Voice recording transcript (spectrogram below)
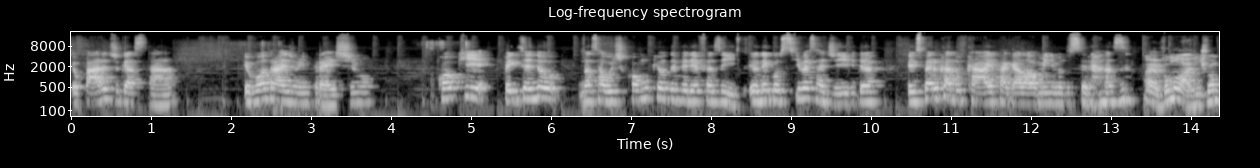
eu paro de gastar, eu vou atrás de um empréstimo, qual que, pensando na saúde, como que eu deveria fazer isso? Eu negocio essa dívida, eu espero caducar e pagar lá o mínimo do Serasa. É, vamos lá, a gente vamos,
